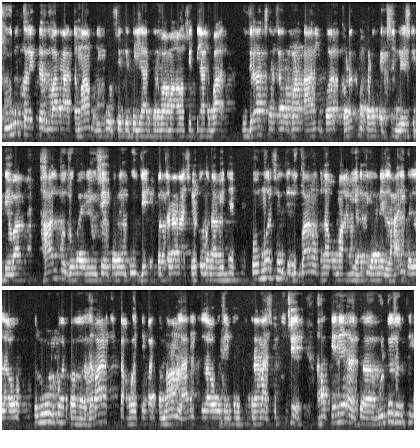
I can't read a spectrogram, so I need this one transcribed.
સુરત કલેક્ટર દ્વારા તમામ રિપોર્ટ છે તે તૈયાર કરવામાં આવશે. ત્યારબાદ ગુજરાત સરકાર પણ આની પર કડકમાં કડક એક્શન લેશે તેવા હાલ તો જોવાઈ રહ્યું છે. પરંતુ જે પતરાના શેડો બનાવીને કોમર્શિયલ જે દુકાનો બનાવવામાં આવી હતી અને લારી ગલ્લાઓ રોડ પર દબાણ કરતા હોય તેવા તમામ લારી ગલ્લાઓ તેમજ પતરાના શેડો છે. આ તેને બુલડોઝરથી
